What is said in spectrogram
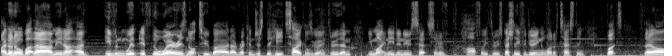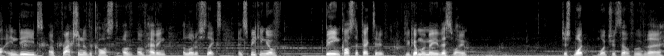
I don't know about that. I mean, I, I even with if the wear is not too bad, I reckon just the heat cycles going through them, you might need a new set sort of halfway through, especially if you're doing a lot of testing. But they are indeed a fraction of the cost of, of having a lot of slicks. And speaking of being cost effective, if you come with me this way, just watch, watch yourself over there.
